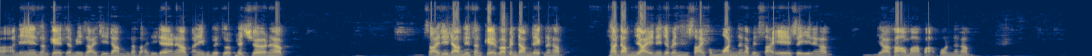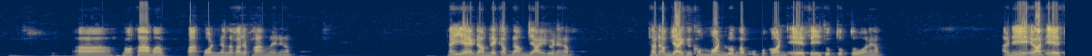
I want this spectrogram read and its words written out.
าอันนี้สังเกตจะมีสายสีดำกับสายสีแดงนะครับ อันนี้คือตัวเพรสเชอร์นะครับ สายสีดำนี่สังเกตว่าเป็นดำเล็กนะครับ ถ้าดำใหญ่นี่จะเป็นสายคอมมอนนะครับ เป็นสาย AC นะครับ อย่าเข้าเอามาปะปนนะครับอ่าเพราะข้ามาปะปนกันแล้วก็จะพังเลยนะครับ ให้แยกดำเล็กกับดำใหญ่ด้วยนะครับ ถ้าดำใหญ่คือคอมมอนร่วมกับอุปกรณ์ AC ทุก ๆ ตัวนะครับ อันนี้วัด AC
